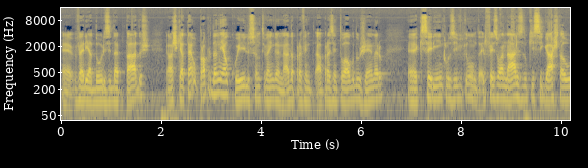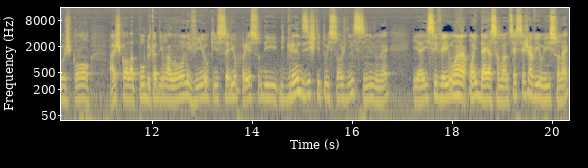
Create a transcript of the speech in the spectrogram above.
eh, vereadores e deputados. Eu acho que até o próprio Daniel Coelho, se eu não estiver enganado, apresentou algo do gênero, eh, que seria inclusive que um- ele fez uma análise do que se gasta hoje com a escola pública de um aluno e viu que isso seria o preço de, de grandes instituições de ensino, né? E aí se veio uma, uma ideia, Samuel, não sei se você já viu isso, né?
